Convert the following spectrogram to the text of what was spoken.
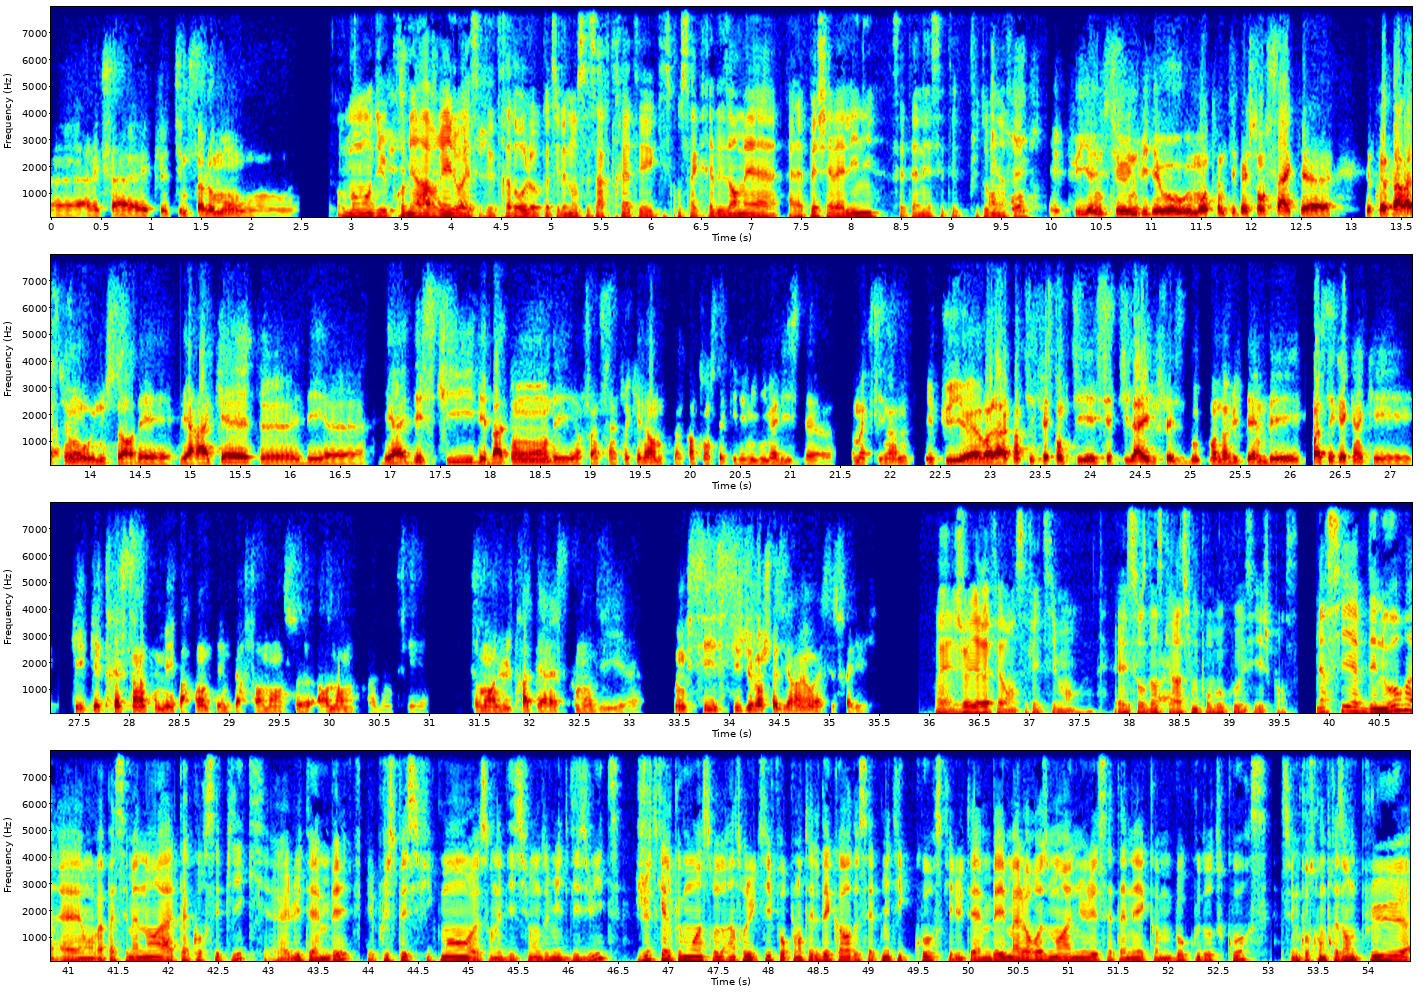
euh, avec ça avec le team Salomon. Au moment du 1er avril, ouais, c'était très drôle quand il annonçait sa retraite et qu'il se consacrait désormais à, la pêche à la ligne. Cette année, c'était plutôt bien fait. Et puis il y a une, une vidéo où il montre un petit peu son sac de préparation où il nous sort des, des raquettes, euh, des, euh, des, des, skis, des bâtons, des, enfin c'est un truc énorme quand on sait qu'il est minimaliste euh, au maximum. Et puis voilà, quand il fait son petit, ses petits live Facebook pendant l'UTMB, c'est quelqu'un qui est, qui est, qui, est, très simple, mais par contre il a une performance hors norme. Quoi. Donc c'est vraiment l'ultra terrestre comme on dit. Donc si, si je devais en choisir un, ouais, ce serait lui. Ouais, jolie référence, effectivement. Et source d'inspiration pour beaucoup aussi, je pense. Merci Abdenour. Euh, on va passer maintenant à ta course épique, euh, l'UTMB, et plus spécifiquement euh, son édition 2018. Juste quelques mots introductifs pour planter le décor de cette mythique course qui est l'UTMB, malheureusement annulée cette année comme beaucoup d'autres courses. C'est une course qu'on ne présente plus.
